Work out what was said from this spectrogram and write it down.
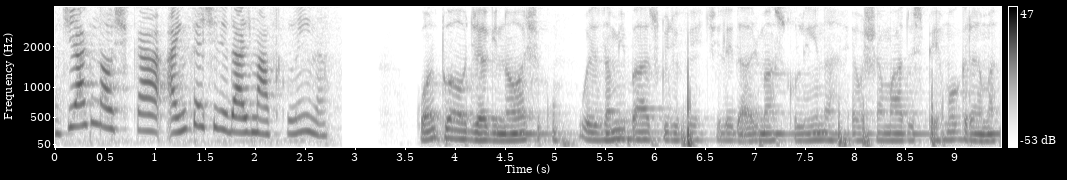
diagnosticar a infertilidade masculina? Quanto ao diagnóstico, o exame básico de fertilidade masculina é o chamado espermograma.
